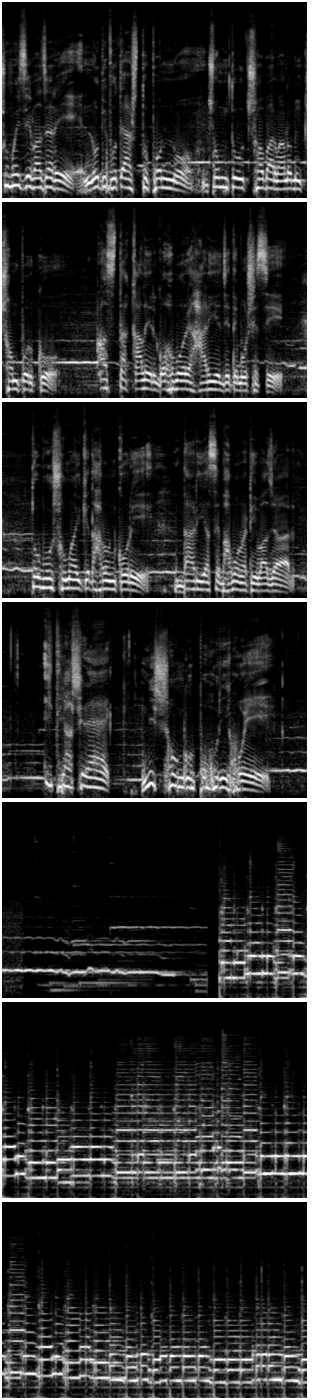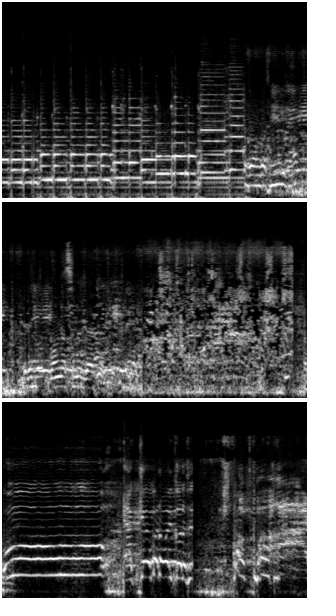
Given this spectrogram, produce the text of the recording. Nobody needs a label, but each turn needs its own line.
সময় যে বাজারে নদীপথে আসত পণ্য, জমতো উৎসব আর মানবিক সম্পর্ক, আজ তা কালের গহ্বরে হারিয়ে যেতে বসেছে। তবু সময়কে ধারণ করে দাঁড়িয়ে আছে ভাবনাটি বাজার। ইতিহাসের এক নিঃসঙ্গ প্রহরী হয়ে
